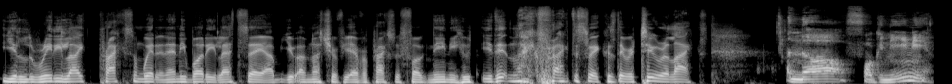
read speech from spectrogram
you really liked practicing with, and anybody, let's say, I'm, you, I'm not sure if you ever practiced with Fognini, who you didn't like practice with because they were too relaxed? No, Fognini.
